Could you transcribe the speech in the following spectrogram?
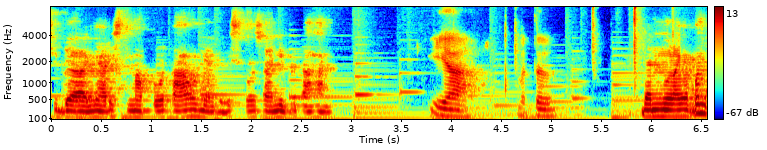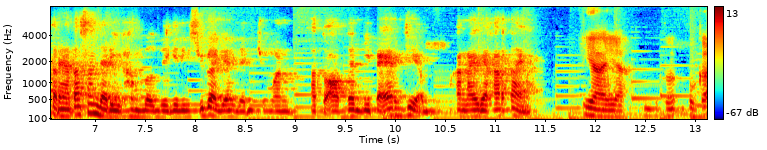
sudah nyaris 50 tahun ya bisnis perusahaan ini bertahan. Iya, betul. Dan mulainya pun ternyata kan dari humble beginnings juga ya, dari cuma satu outlet di PRJ ya, bukan Jakarta ya. Iya, iya, betul. Buka,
